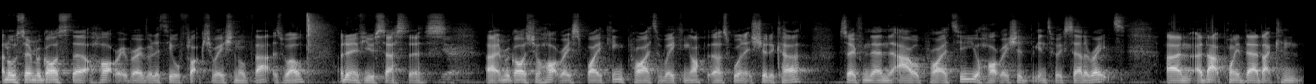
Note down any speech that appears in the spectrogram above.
And also in regards to the heart rate variability or fluctuation of that as well. I don't know if you assess this. Yeah. Uh, in regards to your heart rate spiking prior to waking up, that's when it should occur. So from then, the hour prior to, your heart rate should begin to accelerate. Um, at that point there, that can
